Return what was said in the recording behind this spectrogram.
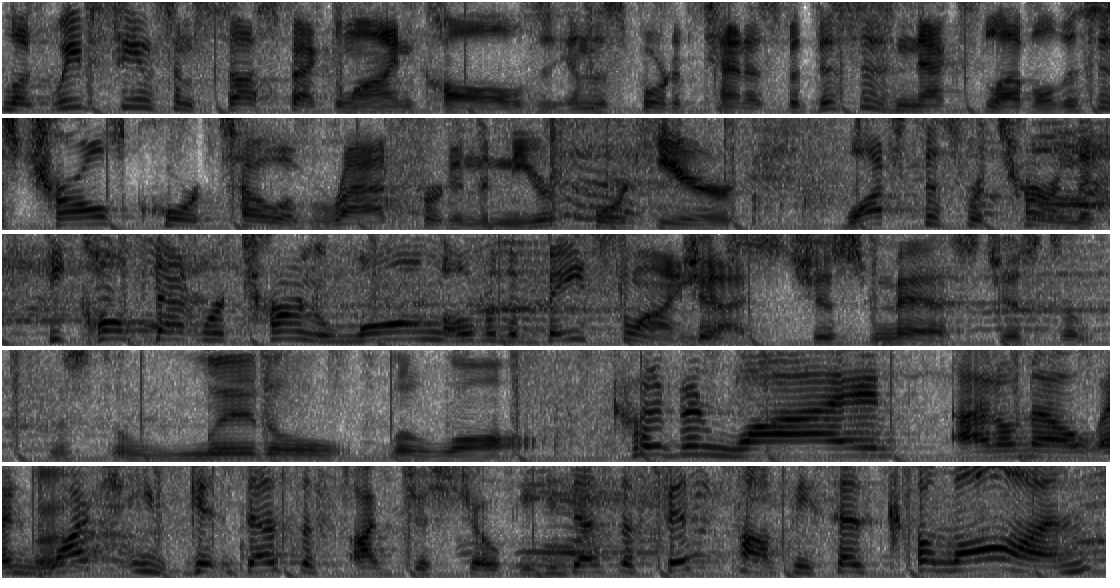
Look, we've seen some suspect line calls in the sport of tennis, but this is next level. This is Charles Courteau of Radford in the near court here. Watch this return that he calls that return long over the baseline, Just, guys. just missed, just a, just a little, little long. Could have been wide. I don't know. And uh. watch, he get, does the. I'm just joking. He does the fist pump. He says, "Come on,"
